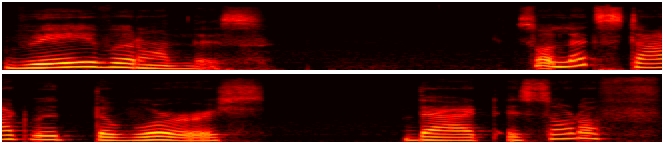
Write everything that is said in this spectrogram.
waver on this. So, let's start with the verse that is sort of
